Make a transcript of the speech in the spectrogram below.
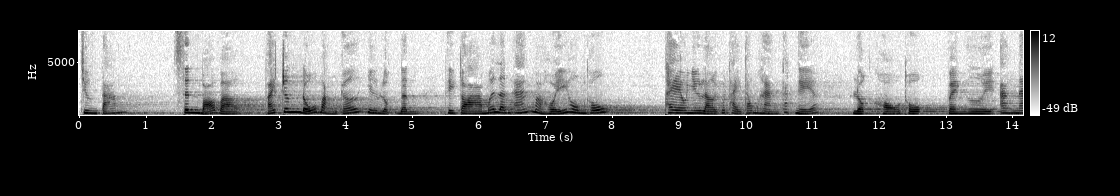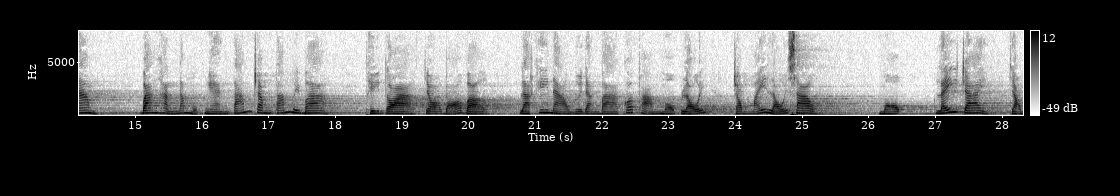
Chương 8 Xin bỏ vợ, Phải trưng đủ bằng cớ như luật định, Thì tòa mới lên án mà hủy hôn thú. Theo như lời của thầy thông hàng cắt nghĩa, Luật hộ thuộc về người ăn nam, Ban hành năm 1883 Thì tòa cho bỏ vợ Là khi nào người đàn bà có phạm một lỗi Trong mấy lỗi sau. Một, Lấy trai chồng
